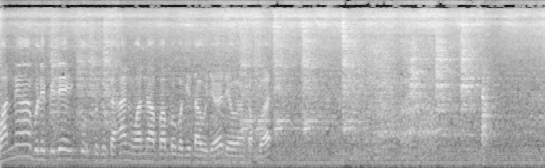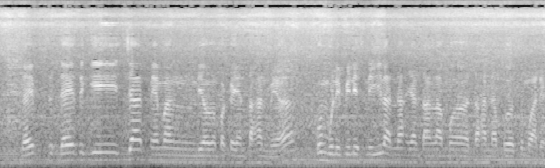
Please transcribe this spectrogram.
Warna boleh pilih ikut kesukaan Warna apa-apa bagi tahu je Dia orang akan buat dari, dari segi cat memang dia orang pakai yang tahan ya. Pun boleh pilih sendirilah nak yang tahan lama, tahan apa semua ada.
